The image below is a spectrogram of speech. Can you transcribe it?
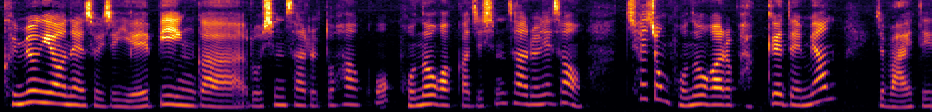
금융위원회에서 이제 예비인가로 심사를 또 하고 본허가까지 심사를 해서 최종 본허가를 받게 되면 이제 마이데이터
